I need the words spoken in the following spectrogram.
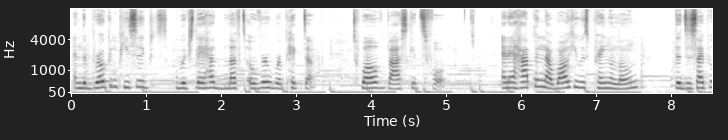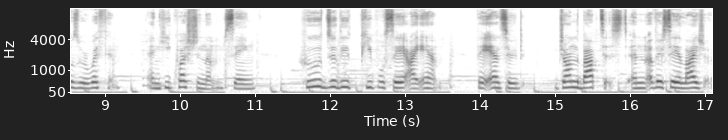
And the broken pieces which they had left over were picked up, twelve baskets full. And it happened that while he was praying alone, the disciples were with him, and he questioned them, saying, Who do the people say I am? They answered, John the Baptist, and others say Elijah,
